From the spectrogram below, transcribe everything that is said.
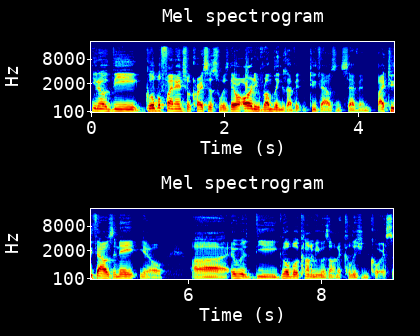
you know, the global financial crisis was there were already rumblings of it in 2007. By 2008, you know, uh, it was the global economy was on a collision course.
